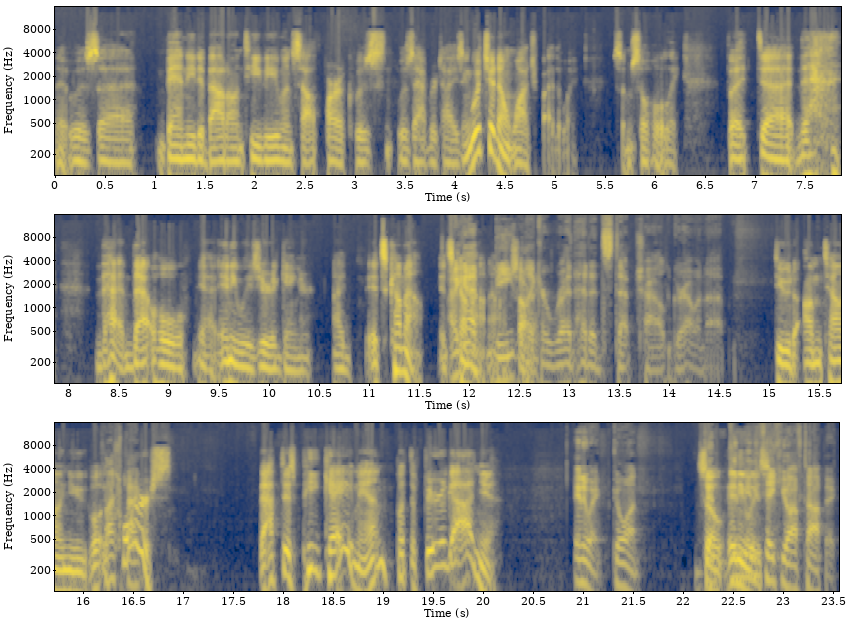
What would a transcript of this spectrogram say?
that was uh, bandied about on TV when South Park was was advertising, which I don't watch by the way, so I'm so holy. But uh, that that that whole yeah. Anyways, you're a ginger. I it's come out. It's I come out now. beat like a redheaded stepchild growing up. Dude, I'm telling you. Well, of course. Baptist PK, man. Put the fear of God in you. Anyway, go on. So, Didn't anyways, take you off topic.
